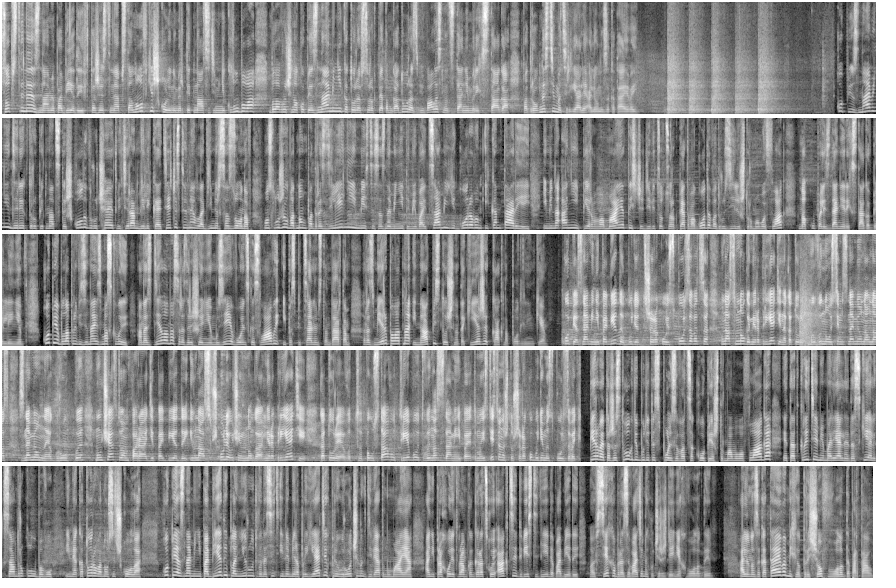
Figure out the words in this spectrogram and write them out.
Собственное знамя Победы. В торжественной обстановке школе номер 15 имени Клубова была вручена копия знамени, которая в 1945 году развивалась над зданием Рейхстага. Подробности в материале Алены Закатаевой. Копию знамени директору 15-й школы вручает ветеран Великой Отечественной Владимир Сазонов. Он служил в одном подразделении вместе со знаменитыми бойцами Егоровым и Кантарией. Именно они 1 мая 1945 года водрузили штурмовой флаг на куполе здания Рейхстага в Берлине. Копия была привезена из Москвы. Она сделана с разрешения Музея воинской славы и по специальным стандартам. Размеры полотна и надпись точно такие же, как на подлиннике. Копия Знамени Победы будет широко использоваться. У нас много мероприятий, на которых мы выносим знамена. У нас знаменные группы. Мы участвуем в параде Победы. И у нас в школе очень много мероприятий, которые вот по уставу требуют вынос знамени. Поэтому, естественно, что широко будем использовать. Первое торжество, где будет использоваться копия штурмового флага, это открытие мемориальной доски Александру Клубову, имя которого носит школа. Копия Знамени Победы планируют выносить и на мероприятиях, приуроченных 9 мая. Они проходят в рамках городской акции «200 дней до Победы» во всех образовательных учреждениях Вологды. Алена Закатаева, Михаил Прыщев, Вологда, портал.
